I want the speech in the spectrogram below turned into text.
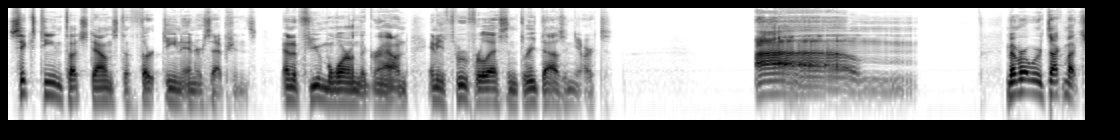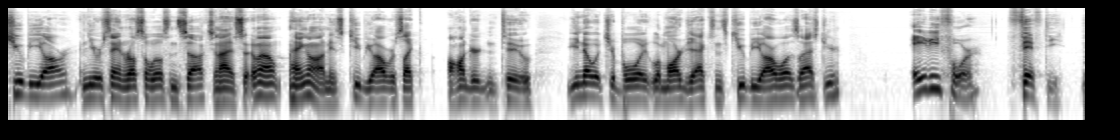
16 touchdowns to 13 interceptions and a few more on the ground, and he threw for less than 3,000 yards. Um, remember we were talking about QBR, and you were saying Russell Wilson sucks, and I said, well, hang on, his QBR was like 102. You know what your boy Lamar Jackson's QBR was last year? 84 50.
